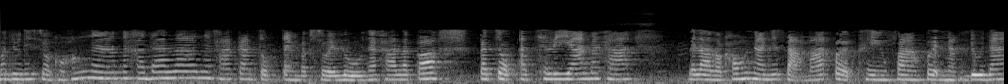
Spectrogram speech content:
มาดูในส่วนของห้องน้ำนะคะ ด้านล่างนะคะ การตกแต่งแบบสวยหรูนะคะ แล้วก็กระจกอัจฉริยะนะคะ เวลาเราเข้าห้องน้ำจะสามารถเปิดเพลงฟังเปิดหนังดูได้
